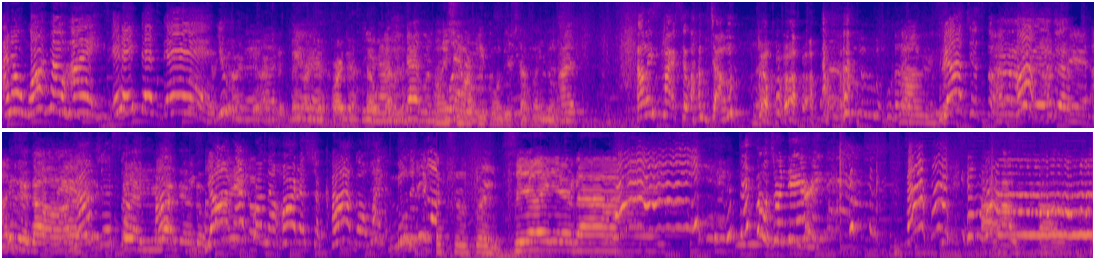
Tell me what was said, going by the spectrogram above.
I don't want no ice. It ain't that bad. You. Right there, right there, right there, right there. You No, know, no. that one. Only smart one. people do stuff like this. Only smart, so I'm dumb. no, y'all just so Y'all just so Y'all not from the heart of Chicago like me. One, two, three. See you later, guys. Bye. That's so generic. Bye. Bye.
